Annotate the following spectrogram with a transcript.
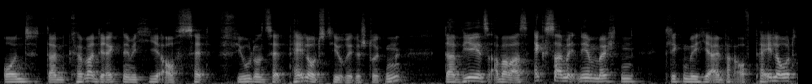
Und dann können wir direkt nämlich hier auf Set Fuel und Set Payload theoretisch drücken. Da wir jetzt aber was extra mitnehmen möchten, klicken wir hier einfach auf Payload,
